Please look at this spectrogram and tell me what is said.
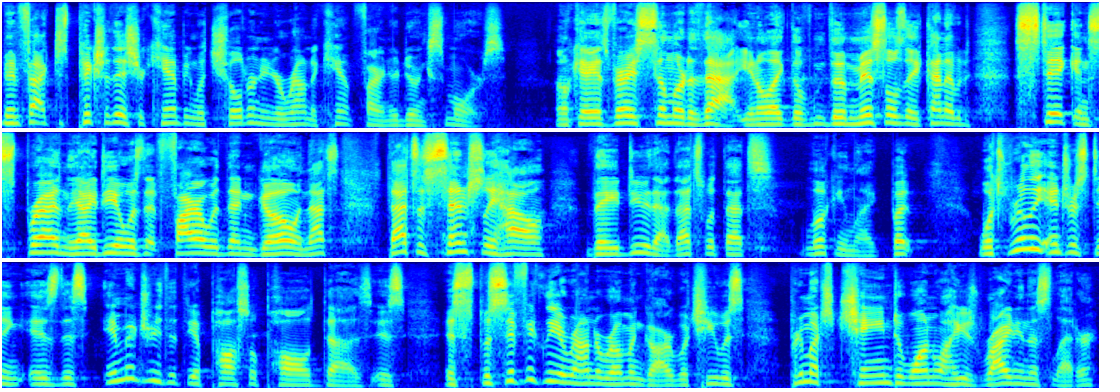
In fact, just picture this you're camping with children and you're around a campfire and you're doing s'mores. Okay, it's very similar to that. You know, like the, the missiles, they kind of stick and spread, and the idea was that fire would then go, and that's, that's essentially how they do that. That's what that's looking like. But what's really interesting is this imagery that the Apostle Paul does is, is specifically around a Roman guard, which he was pretty much chained to one while he was writing this letter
